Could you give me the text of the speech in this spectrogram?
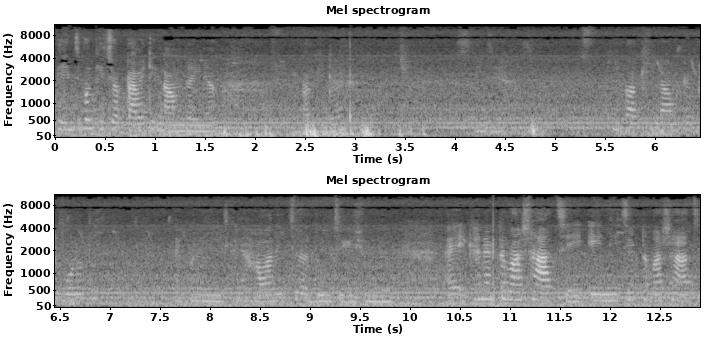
ফেঞ্চ বা কিছু একটা, আমি ঠিক নাম জানি না পাখিটার এই যে কি পাখি নামটা একটু বলো তো। এখন এখানে হাওয়া দিচ্ছে আর দুলছে কি সুন্দর। এখানে একটা বাসা আছে, এই নিচে একটা বাসা আছে,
